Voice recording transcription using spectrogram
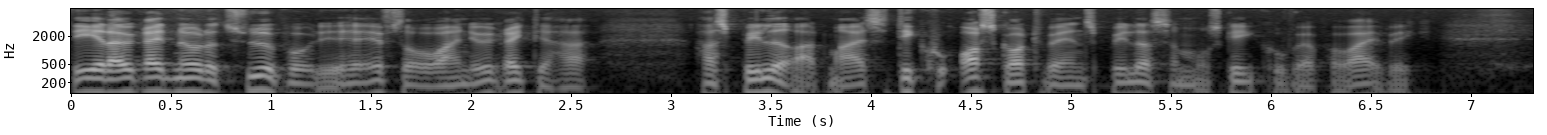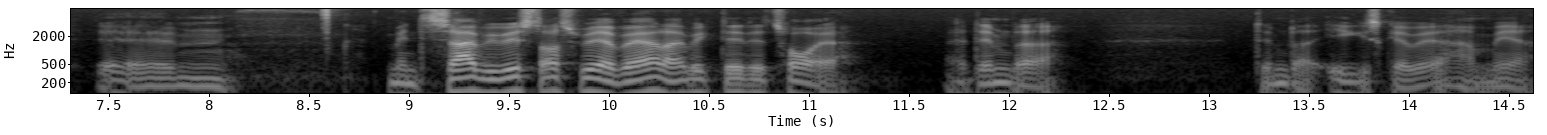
Det er der jo ikke rigtig noget, der tyder på det her efterår, hvor han jo ikke rigtig har, har spillet ret meget, så det kunne også godt være en spiller, som måske kunne være på vej væk. Øh, men så er vi vist også ved at være der, ikke det? Det tror jeg, af dem, der, dem, der ikke skal være her mere.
